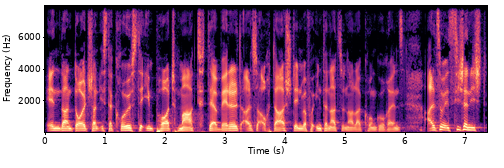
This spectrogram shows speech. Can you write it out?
ändern. Deutschland ist der größte Importmarkt der Welt, also auch da stehen wir vor internationalen internationaler Konkurrenz. Also ist sicher nicht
